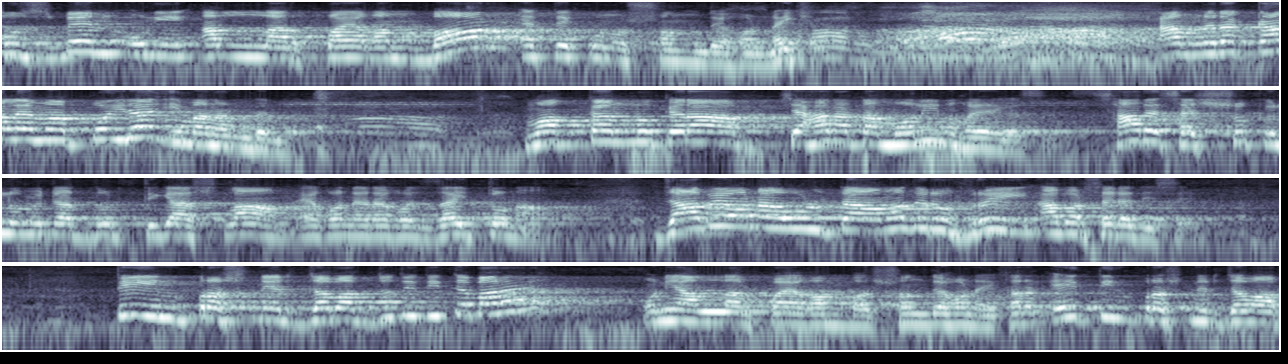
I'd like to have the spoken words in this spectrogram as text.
বুঝবেন উনি আল্লাহর পয়গম্বর, এতে কোনো সন্দেহ নাই। আপনারা কালেমা পইরা ইমান আনবেন। মক্কার লোকেরা চেহারাটা মলিন হয়ে গেছে। সাড়ে চারশো কিলোমিটার দূর থেকে আসলাম, এখন এরা যাইতো না। যাবেও না উল্টা আমাদের উপরেই আবার ছেড়ে দিছে। তিন প্রশ্নের জবাব যদি দিতে পারে উনি আল্লাহর পয়গম্বর সন্দেহ নেই কারণ এই তিন প্রশ্নের জবাব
